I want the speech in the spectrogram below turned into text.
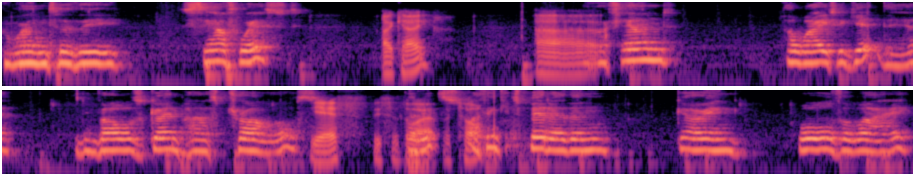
one to the southwest. Okay. Uh, I found a way to get there. It involves going past trolls. yes, this is the way up the top. I think it's better than going all the way.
